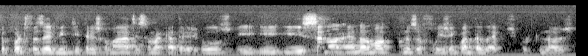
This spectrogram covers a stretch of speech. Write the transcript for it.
do Porto fazer 23 remates e só marcar 3 golos, e, e, e isso é, é normal que nos aflige enquanto adeptos, porque nós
